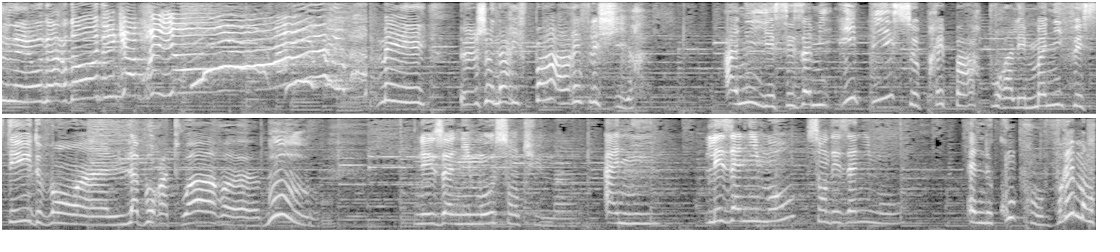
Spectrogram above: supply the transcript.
Leonardo DiCaprio Mais euh, je n'arrive pas à réfléchir. Annie et ses amis hippies se préparent pour aller manifester devant un laboratoire. euh, bouh. Les animaux sont humains. Annie, les animaux sont des animaux. Elle ne comprend vraiment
